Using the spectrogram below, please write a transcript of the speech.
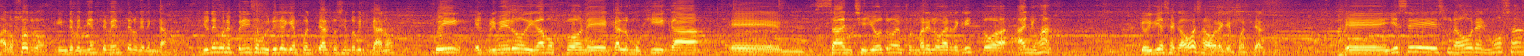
a, los otros, independientemente de lo que tengamos. Yo tengo una experiencia muy rica aquí en Puente Alto siendo pircano. Fui el primero, digamos, con eh, Carlos Mujica, eh, Sánchez y otros en formar el Hogar de Cristo años antes que hoy día se acabó esa obra aquí en Puente Alto. Eh, y esa es una obra hermosa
